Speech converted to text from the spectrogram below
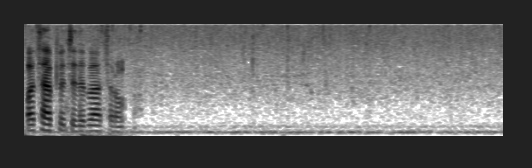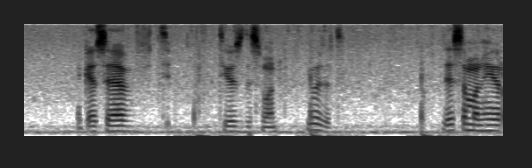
What happened to the bathroom? I guess I have to, use this one. Use it. Is there someone here?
